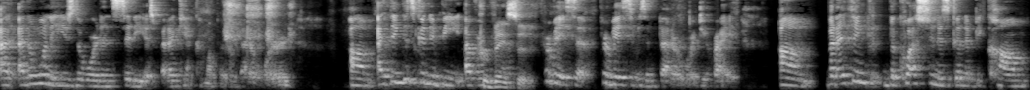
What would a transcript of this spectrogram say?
I, I don't want to use the word insidious, but I can't come up with a better word. Um, I think it's going to be pervasive. Pervasive. Pervasive is a better word. You're right. Um, but I think the question is going to become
